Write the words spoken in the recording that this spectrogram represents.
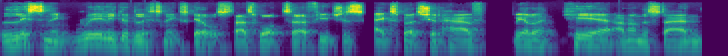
listening really good listening skills. That's what uh, futures experts should have. Be able to hear and understand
